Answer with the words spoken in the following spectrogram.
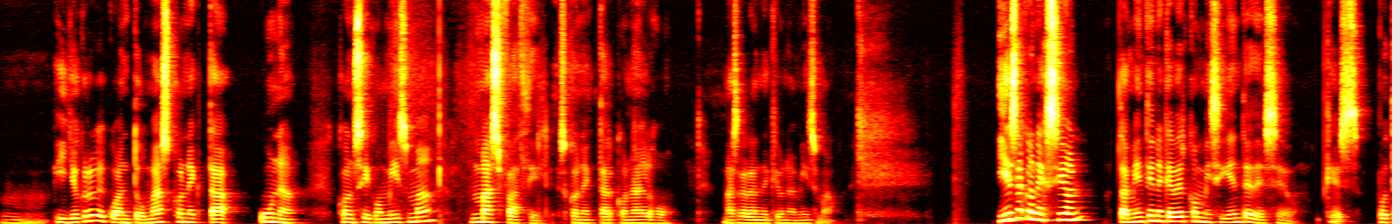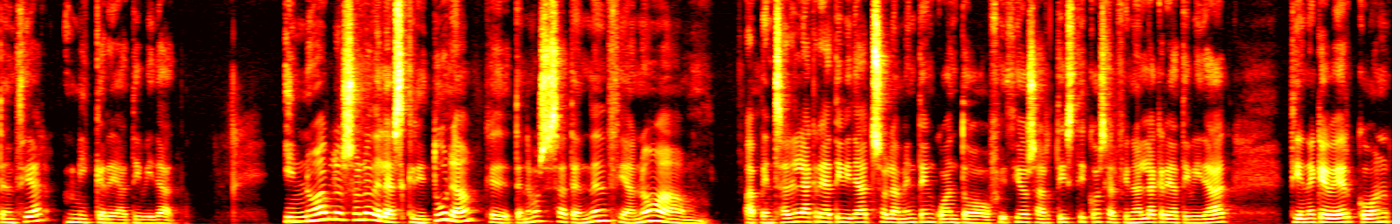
Mm, y yo creo que cuanto más conecta una consigo misma, más fácil es conectar con algo más grande que una misma. Y esa conexión también tiene que ver con mi siguiente deseo, que es potenciar mi creatividad. Y no hablo solo de la escritura, que tenemos esa tendencia ¿no? a, pensar en la creatividad solamente en cuanto a oficios artísticos y al final la creatividad tiene que ver con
